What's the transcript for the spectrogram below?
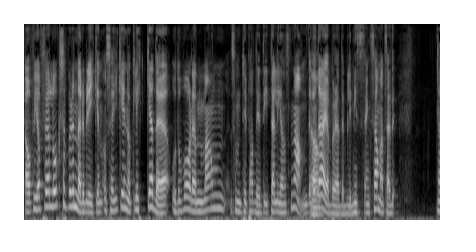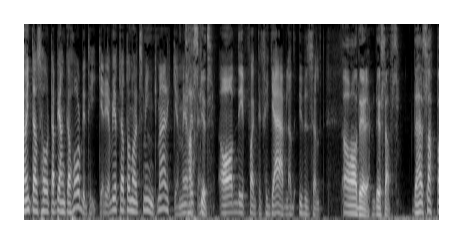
Ja, för jag föll också på den där rubriken och sen gick jag in och klickade och då var det en man som typ hade ett italienskt namn. Det var Ja. där jag började bli misstänksam att så här, jag har inte ens hört att Bianca har butiker. Jag vet ju att hon har ett sminkmärke. Men vet Taskigt. inte. Ja, det är faktiskt för jävla uselt. Ja, det är det. Det är slappt. Det här slappa,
